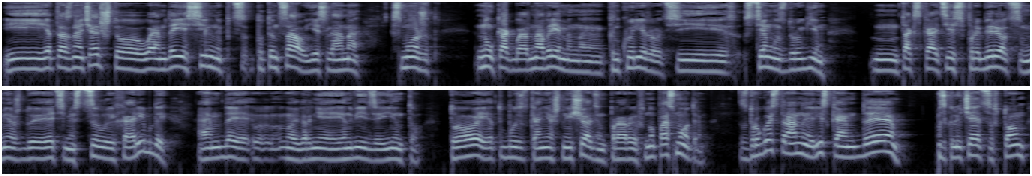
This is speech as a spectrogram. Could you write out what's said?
И это означает, что у AMD есть сильный потенциал, если она сможет, ну, как бы одновременно конкурировать и с тем, и с другим. Так сказать, если проберется между этими Сциллой и Харибдой, AMD, ну, вернее, NVIDIA и Intel, то это будет, конечно, еще один прорыв. Ну, посмотрим. С другой стороны, риск AMD заключается в том,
